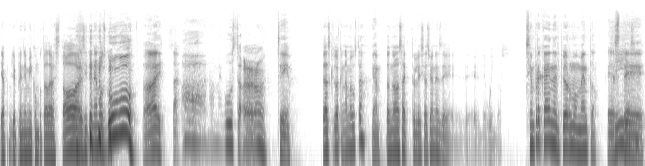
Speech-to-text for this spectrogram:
Ya, ya prendí mi computadora. Ahora sí tenemos Google. Ay. Ah, no me gusta. Sí. ¿Sabes qué es lo que no me gusta? Bien. Las nuevas actualizaciones de, de- de Windows. Siempre cae en el peor momento. Sí, Este,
